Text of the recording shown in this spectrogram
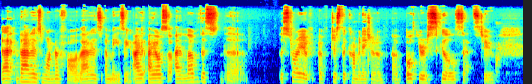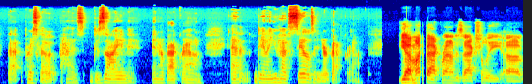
That that is wonderful. That is amazing. I, I also I love this the the story of, of just the combination of, of both your skill sets too. That Priska has design in her background and Dana, you have sales in your background. Yeah, my background is actually uh,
